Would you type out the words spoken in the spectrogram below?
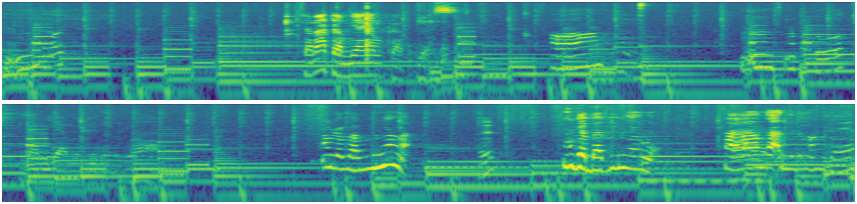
Hmm, terus? Di sana ada mie ayam gratis. Oh. Hmm, apa tuh? Yang ayam itu ada babinya nggak? Hmm? ada babinya nggak? Halal nggak gitu maksudnya ya?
